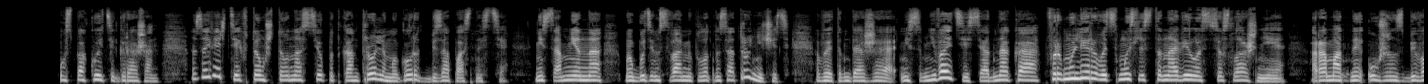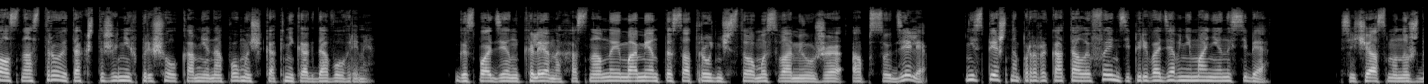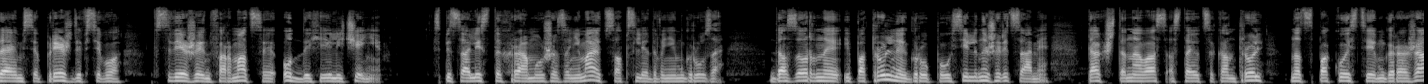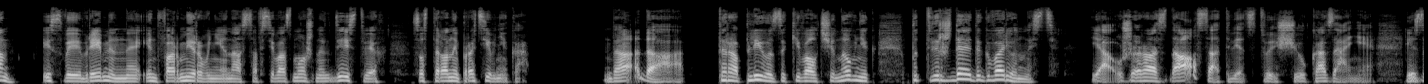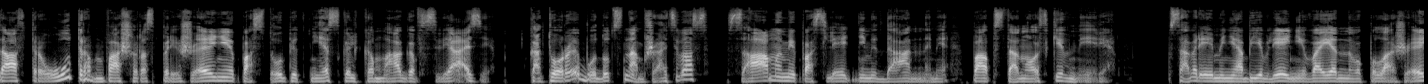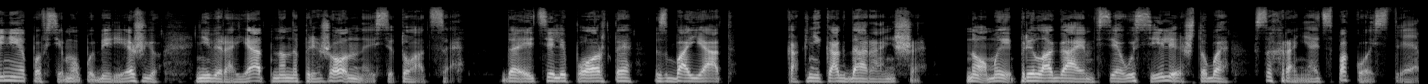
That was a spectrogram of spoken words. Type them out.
Успокойте горожан. Заверьте их в том, что у нас все под контролем и город в безопасности. Несомненно, мы будем с вами плотно сотрудничать, в этом даже не сомневайтесь, однако формулировать мысли становилось все сложнее. Ароматный ужин сбивал с настроя, так что жених пришел ко мне на помощь как никогда вовремя. «Господин Кленах, основные моменты сотрудничества мы с вами уже обсудили», неспешно пророкотал Эфенди, переводя внимание на себя. Сейчас мы нуждаемся прежде всего в свежей информации, отдыхе и лечении. Специалисты храма уже занимаются обследованием груза. Дозорная и патрульная группа усилены жрецами, так что на вас остается контроль над спокойствием горожан и своевременное информирование нас о всевозможных действиях со стороны противника. «Да-да», — торопливо закивал чиновник, подтверждая договоренность. Я уже раздал соответствующие указания, и завтра утром в ваше распоряжение поступит несколько магов связи, которые будут снабжать вас самыми последними данными по обстановке в мире. Со времени объявления военного положения по всему побережью невероятно напряженная ситуация. Да и телепорты сбоят, как никогда раньше но мы прилагаем все усилия, чтобы сохранять спокойствие».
